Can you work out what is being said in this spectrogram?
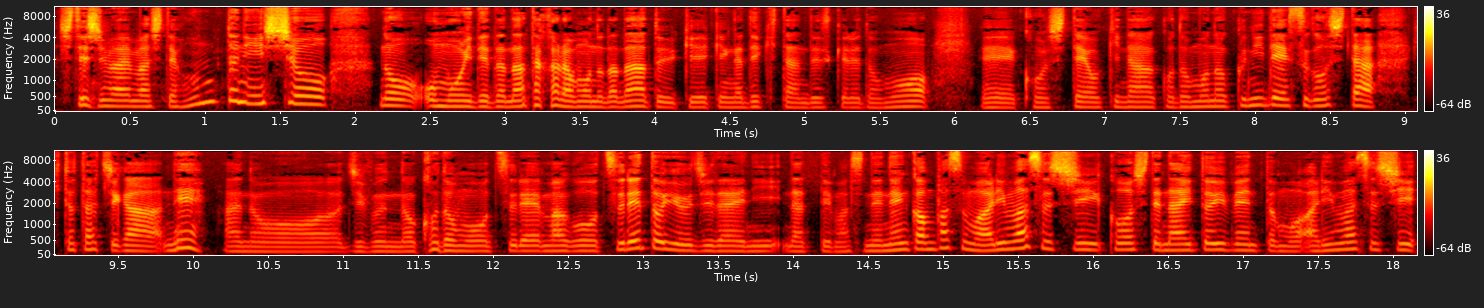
してしまいまして本当に一生の思い出だな宝物だなという経験ができたんですけれども、えーえー、こうして沖縄こどもの国で過ごした人たちがね、あのー、自分の子供を連れ、孫を連れという時代になってますね。年間パスもありますし、こうしてナイトイベントもありますし、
